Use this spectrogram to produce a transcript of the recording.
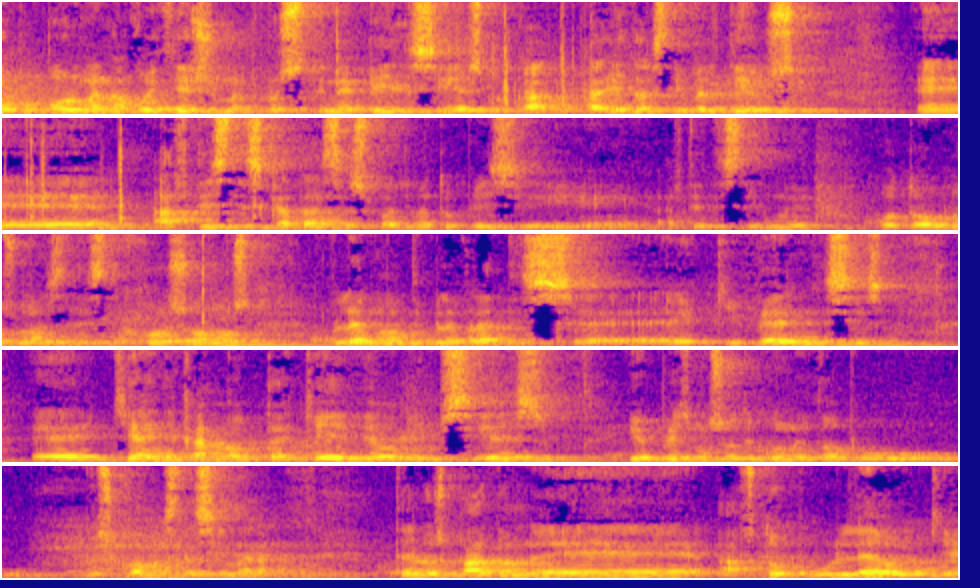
όπου μπορούμε να βοηθήσουμε προς την επίλυση ή έστω καλύτερα στη βελτίωση ε, αυτής της κατάστασης που αντιμετωπίζει αυτή τη στιγμή ο τόπος μας. Δυστυχώς όμως βλέπουμε από την πλευρά της ε, κυβέρνησης ε, και ανικανότητα και ιδεολειψίες οι οποίες μας οδηγούν εδώ που βρισκόμαστε σήμερα. Τέλος πάντων, ε, αυτό που λέω και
